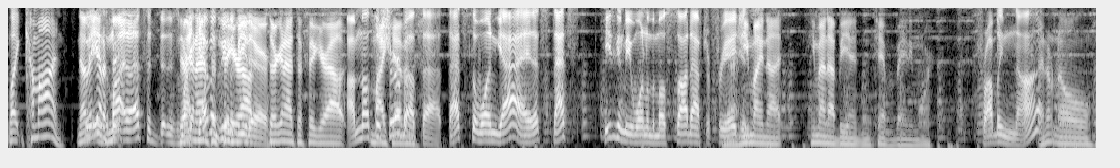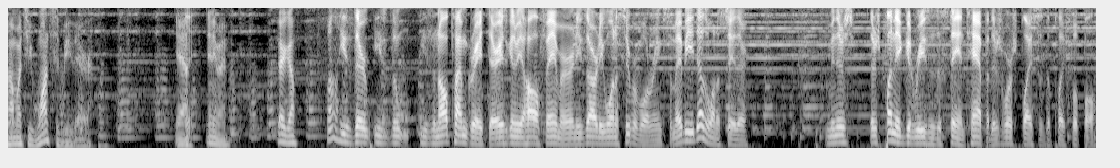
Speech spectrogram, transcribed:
Like, come on. Now they is gotta my, fi- that's a, is they're Mike gonna have to Evans going to figure be out. there? They're gonna have to figure out. I'm not so Mike sure Evans. about that. That's the one guy. That's that's he's going to be one of the most sought after free Yeah, agents. he might not. He might not be in Tampa Bay anymore. Probably not. I not. don't know how much he wants to be there. Yeah. Anyway, there you go. Well, he's there. He's the he's an all time great there. He's going to be a Hall of Famer, and he's already won a Super Bowl ring. So maybe he does want to stay there. I mean, there's there's plenty of good reasons to stay in Tampa. There's worse places to play football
